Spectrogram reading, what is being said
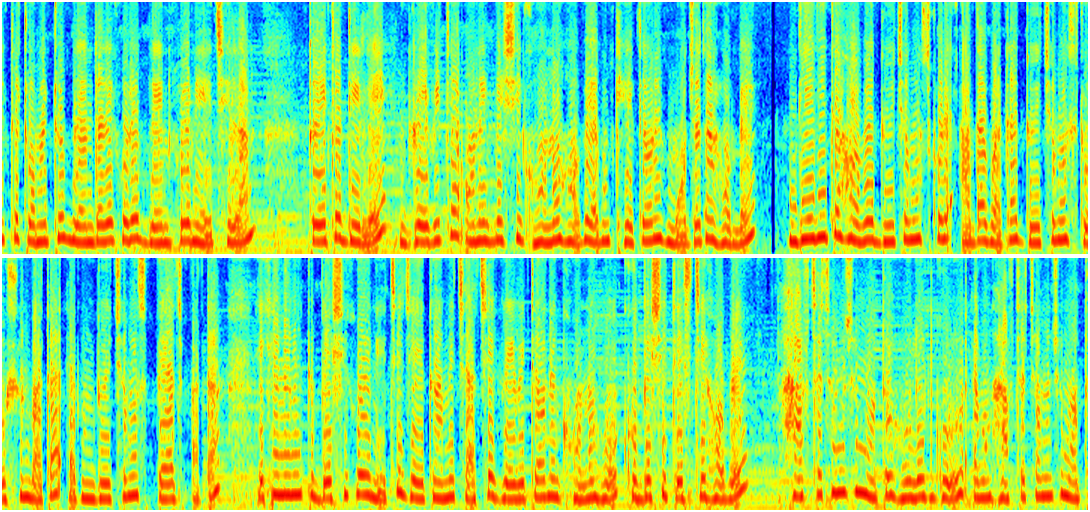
একটা টমেটো ব্লেন্ডারে করে ব্লেন্ড করে নিয়েছিলাম। তো এটা দিলে গ্রেভিটা অনেক বেশি ঘন হবে এবং খেতে অনেক মজাদার হবে। দিয়ে দিতে হবে দুই চামচ করে আদা বাটা, দুই চামচ রসুন বাটা এবং দুই চামচ পেঁয়াজ বাটা। এখানে আমি একটু বেশি করে নিয়েছি, যেহেতু আমি চাচ্ছি গ্রেভিটা অনেক ঘন হোক, খুব বেশি টেস্টি হবে। হাফ চা চামচের মতো হলুদ গুঁড়ো এবং হাফ চা চামচের মতো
